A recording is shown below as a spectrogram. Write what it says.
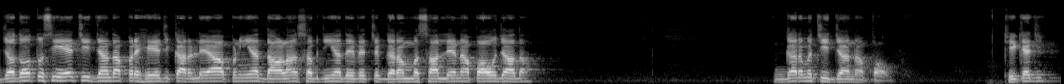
ਜਦੋਂ ਤੁਸੀਂ ਇਹ ਚੀਜ਼ਾਂ ਦਾ ਪਰਹੇਜ਼ ਕਰ ਲਿਆ, ਆਪਣੀਆਂ ਦਾਲਾਂ ਸਬਜ਼ੀਆਂ ਦੇ ਵਿੱਚ ਗਰਮ ਮਸਾਲੇ ਨਾ ਪਾਓ ਜ਼ਿਆਦਾ। ਗਰਮ ਚੀਜ਼ਾਂ ਨਾ ਪਾਓ। ਠੀਕ ਹੈ ਜੀ?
